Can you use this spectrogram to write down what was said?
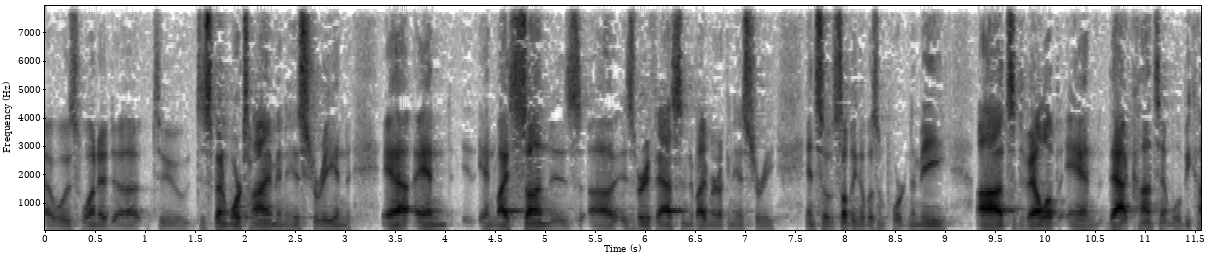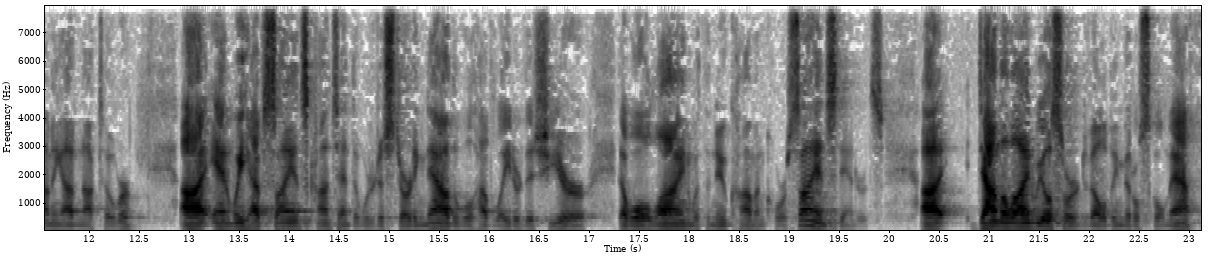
always wanted uh, to, to spend more time in history, and, and, and my son is, uh, is very fascinated by American history. And so, something that was important to me uh, to develop, and that content will be coming out in October. Uh, and we have science content that we're just starting now that we'll have later this year that will align with the new Common Core science standards. Uh, down the line, we also are developing middle school math.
